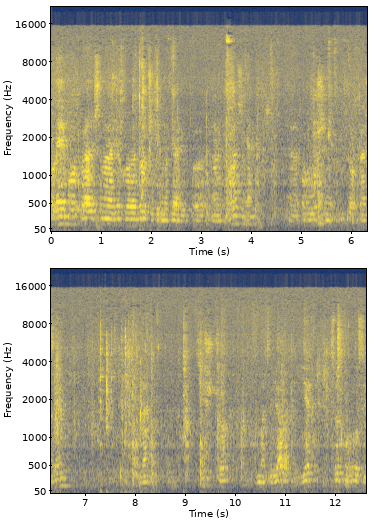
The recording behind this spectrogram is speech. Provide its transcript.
Колеги порадився наразі долучити до матеріалів кримінального провадження, е, оголошені докази на ті, що в матеріалах є. Суд оголосив,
